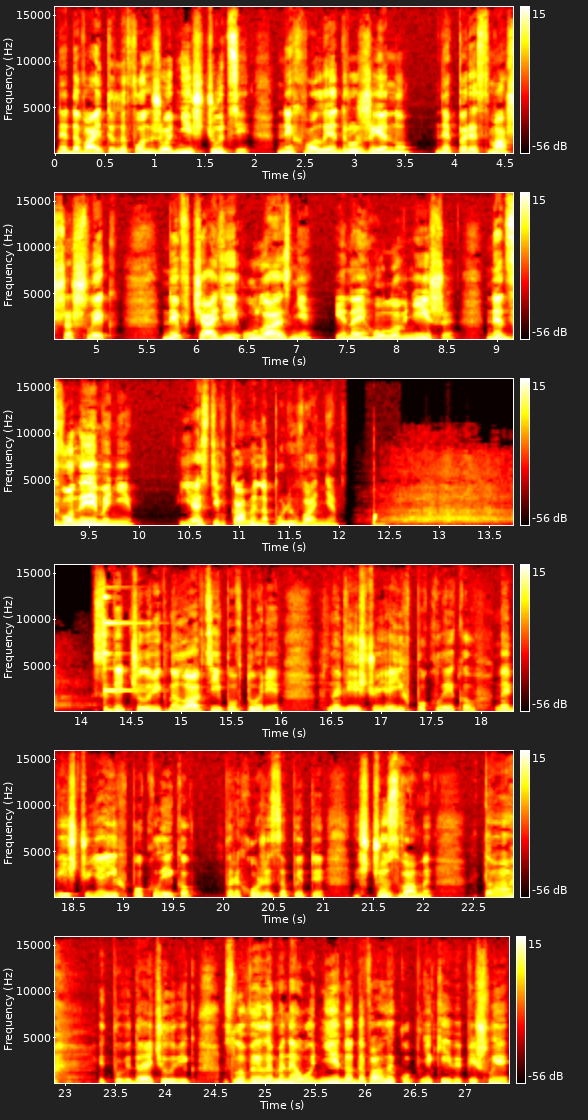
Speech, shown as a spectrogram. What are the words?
не давай телефон жодній щуці, не хвали дружину, не пересмаж шашлик, не вчай їй у лазні. І найголовніше, не дзвони мені. Я з дівками на полювання. Сидить чоловік на лавці і повторює Навіщо я їх покликав? Навіщо я їх покликав? Перехожий запитує, що з вами? Та, відповідає чоловік, зловили мене одні, надавали копняків і пішли,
